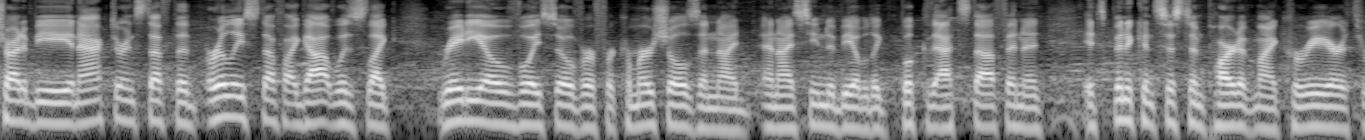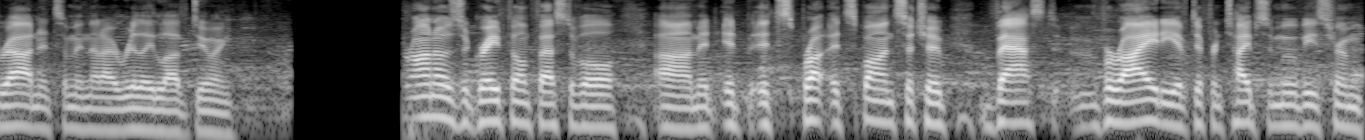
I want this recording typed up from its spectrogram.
try to be an actor and stuff, the early stuff I got was like radio voiceover for commercials, and I and I seem to be able to book that stuff. And it, it's been a consistent part of my career throughout, and it's something that I really love doing. Toronto is a great film festival. Um, it it it, it spawned such a vast variety of different types of movies, from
